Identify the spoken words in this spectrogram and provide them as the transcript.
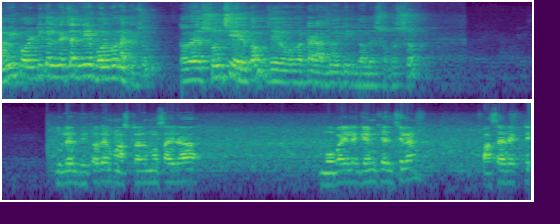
আমি পলিটিক্যাল নেচার নিয়ে বলব না কিছু। তবে শুনছি এরকম যে ও একটা রাজনৈতিক দলের সদস্য। স্কুলের ভিতরে মাস্টার মশাইরা মোবাইলে গেম খেলছিলেন। পাশের একটি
